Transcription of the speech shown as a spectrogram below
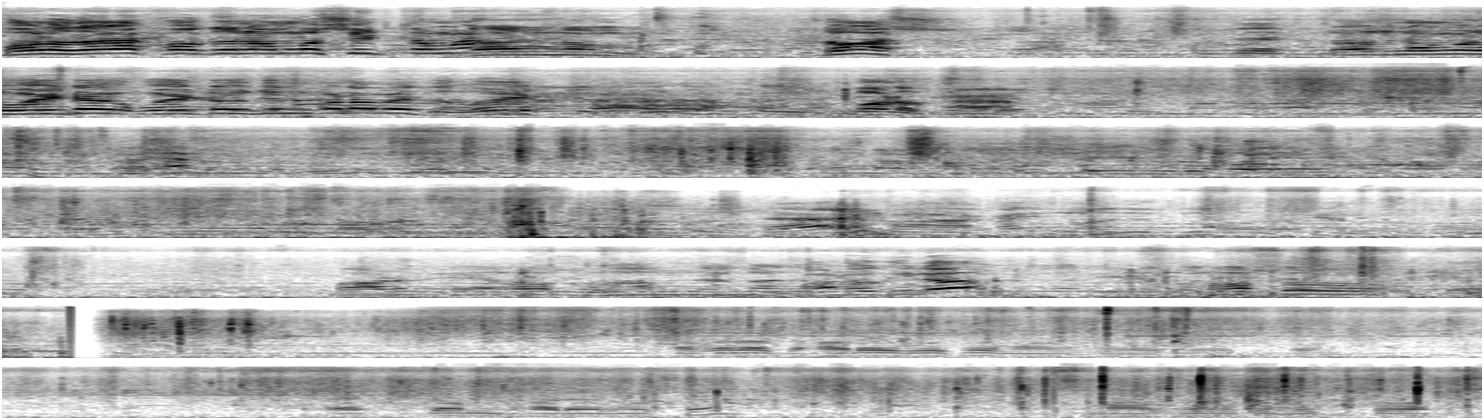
বলো দাদা কত নম্বর সিট তোমার? দশ নম্বর। দশ? দশ নম্বর ওইটা ওইটা ওজন করাবে তো? ওয়েট। বলো। হ্যাঁ। ধারে বসে মাছ ধরেছে একদম একদম ধারে বসে। মাছ ধরেছে দেখতে পাচ্ছ?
